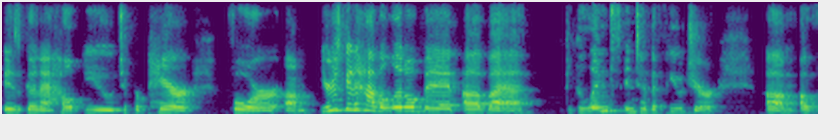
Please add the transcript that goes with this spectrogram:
is going to help you to prepare for, um, you're just going to have a little bit of a glimpse into the future um, of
